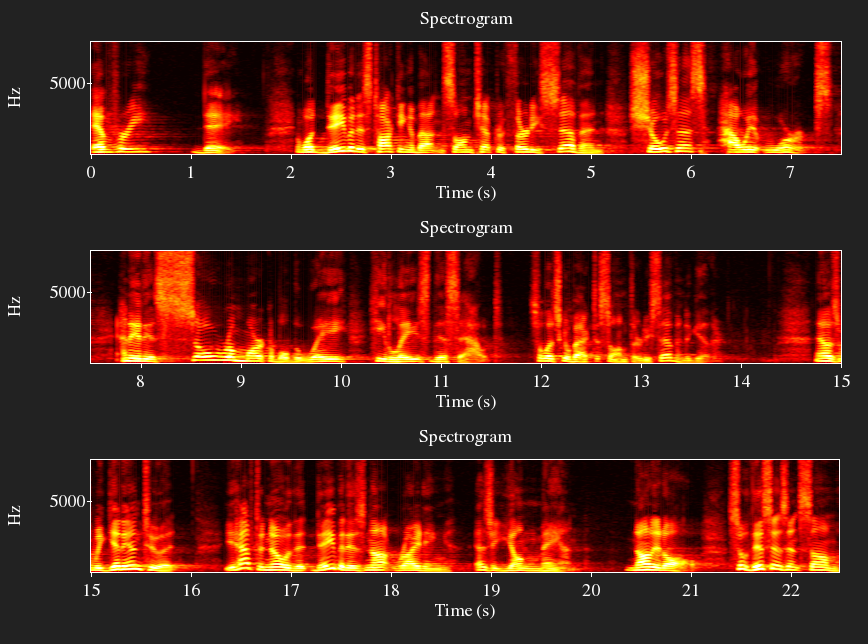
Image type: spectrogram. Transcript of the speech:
Every day. And what David is talking about in Psalm chapter 37 shows us how it works. And it is so remarkable the way he lays this out. So let's go back to Psalm 37 together. Now, as we get into it, you have to know that David is not writing as a young man, not at all. So this isn't some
